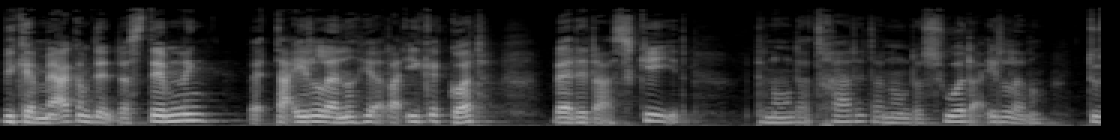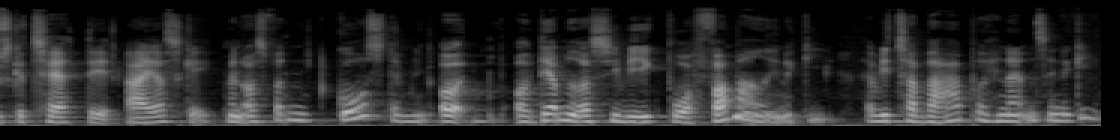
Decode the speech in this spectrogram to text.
vi kan mærke om den der stemning, der er et eller andet her, der ikke er godt, hvad er det, der er sket, der er nogen, der er trætte, der er nogen, der er sure, der er et eller andet. Du skal tage det ejerskab, men også for den gode stemning, og, og dermed også sige, at vi ikke bruger for meget energi, at vi tager vare på hinandens energi.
